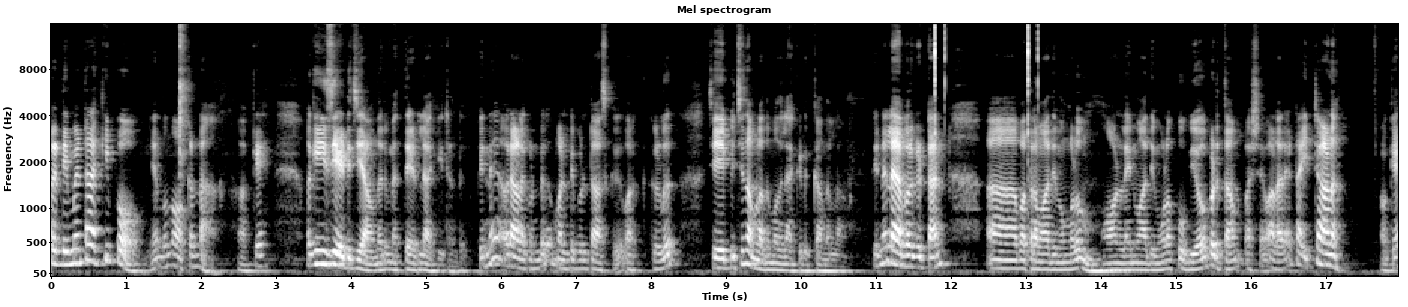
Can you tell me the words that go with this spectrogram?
റെഡിമെയ്ഡ് പോ ഒന്നും നോക്കണ്ട. ഓക്കെ ഒക്കെ ഈസി ആയിട്ട് ചെയ്യാവുന്ന ഒരു മെത്തേഡിലാക്കിയിട്ടുണ്ട് പിന്നെ ഒരാളെ കൊണ്ട് മൾട്ടിപ്പിൾ ടാസ്ക് വർക്കുകൾ ചെയ്യിപ്പിച്ച് നമ്മളത് മുതലാക്കി എടുക്കുക എന്നുള്ളതാണ്. പിന്നെ ലേബർ കിട്ടാൻ പത്രമാധ്യമങ്ങളും ഓൺലൈൻ മാധ്യമങ്ങളും ഒക്കെ ഉപയോഗപ്പെടുത്താം. പക്ഷേ വളരെ ടൈറ്റാണ് ഓക്കെ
